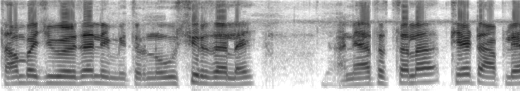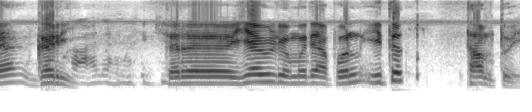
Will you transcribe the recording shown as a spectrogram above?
थांबायची वेळ झाली मित्रांनो उशीर झालाय. आणि आता चला थेट आपल्या घरी. तर ह्या व्हिडिओमध्ये आपण इथं थांबतोय.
